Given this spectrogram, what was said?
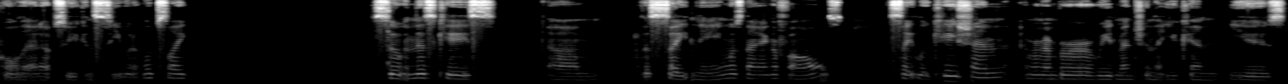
pull that up so you can see what it looks like. So in this case, um, the site name was Niagara Falls. The site location, remember we had mentioned that you can use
